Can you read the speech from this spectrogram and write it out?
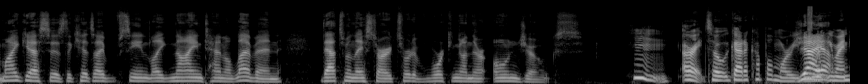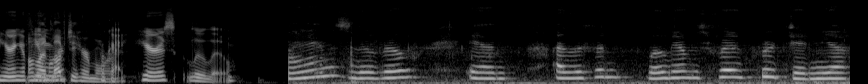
my guess is the kids I've seen like 9, 10, 11, that's when they start sort of working on their own jokes. Hmm. All right, so we got a couple more. You, Yeah, mind, yeah. you mind hearing a few Oh, few I'd more? love to hear more. Okay, here's Lulu. My name is Lulu, and I live in Williamsburg, Virginia,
